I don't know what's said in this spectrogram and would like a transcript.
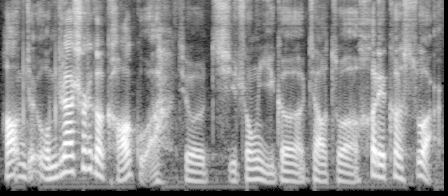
好，我们就我们就来说这个考古啊，就其中一个叫做赫列克苏尔。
